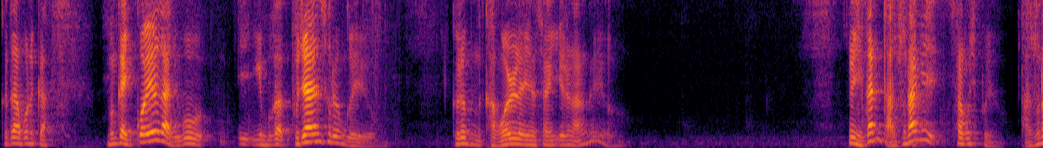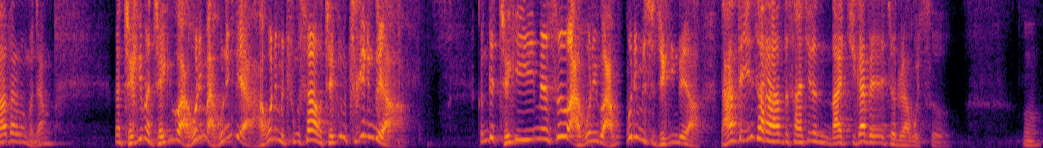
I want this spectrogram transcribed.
그러다 보니까 뭔가 꼬여가지고 이게 뭐가 부자연스러운 거예요. 그러면 강원래 현상이 일어나는 거예요. 인간은 단순하게 살고 싶어요. 단순하다는 건 뭐냐면 적이면 적이고 아군이면 아군인 거야. 아군이면 충성하고 적이면 죽이는 거야. 근데 적이면서 아군이고 아군이면서 적인 거야. 나한테 인사를 하는데 사실은 나 지갑에 절을 하고 있어. 어.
